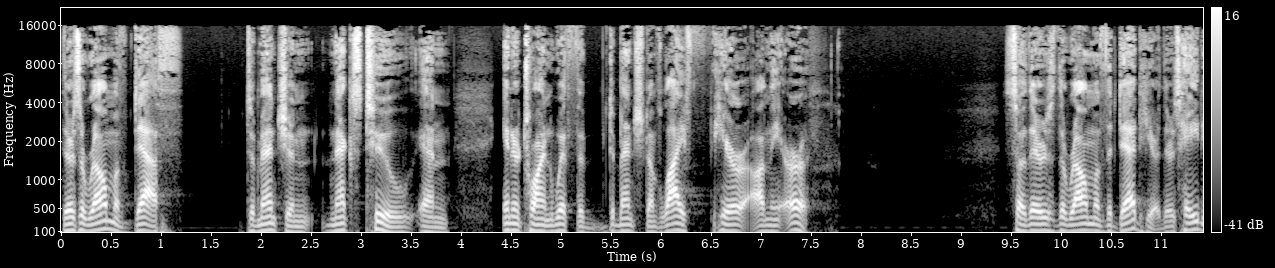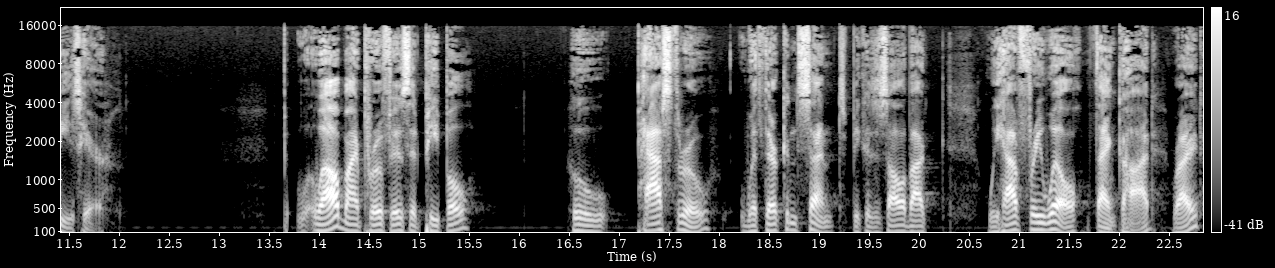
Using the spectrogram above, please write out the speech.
There's a realm of death dimension next to and intertwined with the dimension of life here on the earth. So there's the realm of the dead here. There's Hades here. Well, my proof is that people who pass through with their consent, because it's all about we have free will, thank God, right?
